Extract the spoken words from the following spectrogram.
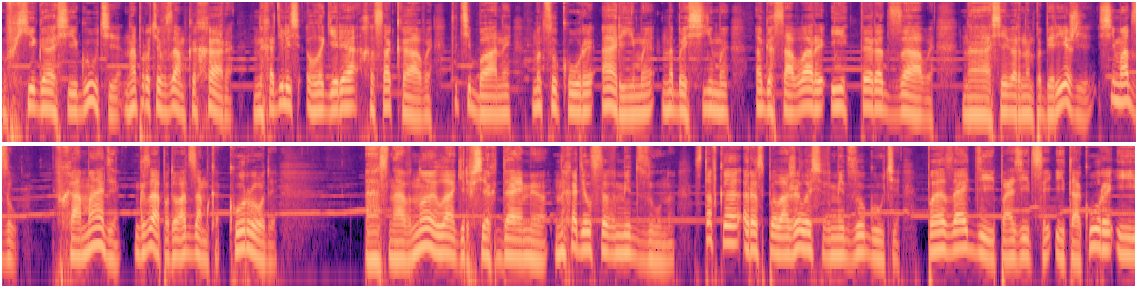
в Хигасигути, напротив замка Хара, находились лагеря Хасакавы, Татибаны, Мацукуры, Аримы, Набесимы, Агасавары и Терадзавы, на северном побережье Симадзу, в Хамаде, к западу от замка Куроды. Основной лагерь всех даймё находился в Мидзуну. Ставка расположилась в Мидзугути, позади позиций Итакуры и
